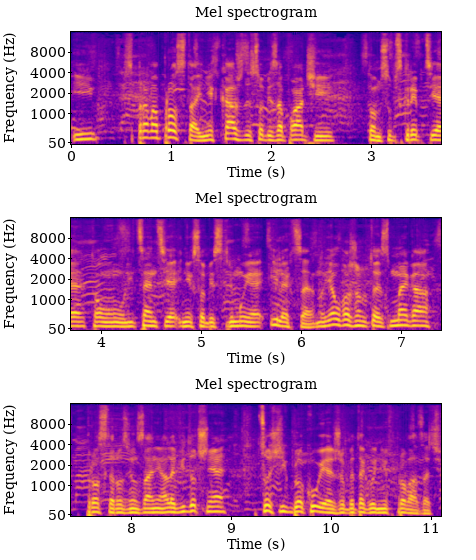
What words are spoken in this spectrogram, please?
I sprawa prosta i niech każdy sobie zapłaci tą subskrypcję, tą licencję i niech sobie streamuje ile chce. No ja uważam, że to jest mega proste rozwiązanie, ale widocznie coś ich blokuje, żeby tego nie wprowadzać.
